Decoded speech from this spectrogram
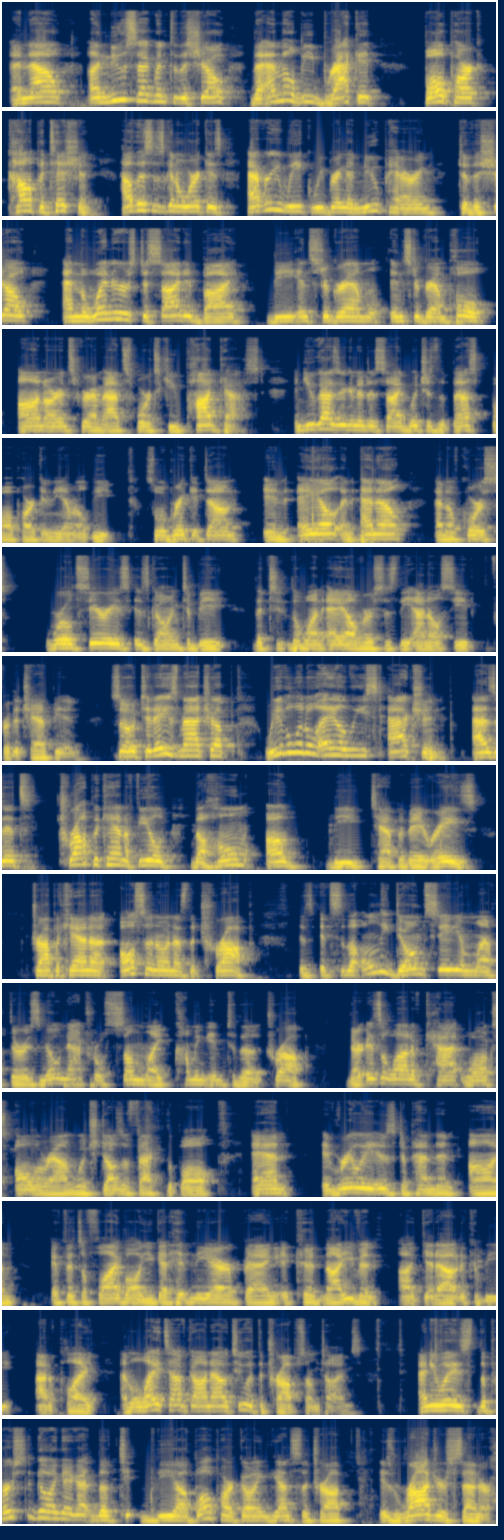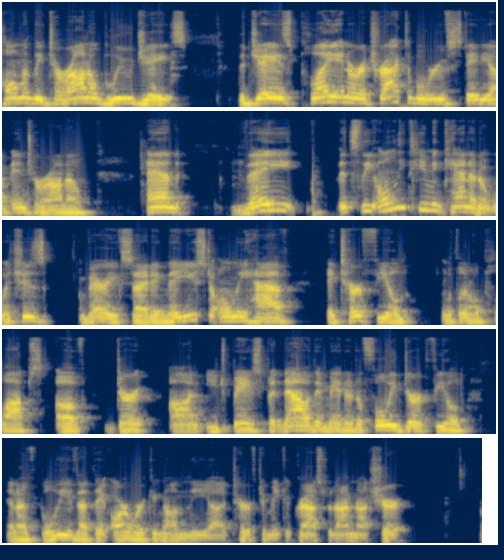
And now, a new segment to the show the MLB Bracket Ballpark Competition. How this is going to work is every week we bring a new pairing to the show, and the winner is decided by the Instagram Instagram poll on our Instagram at SportsQ Podcast. And you guys are going to decide which is the best ballpark in the MLB. So we'll break it down in AL and NL, and of course, World Series is going to be the the one AL versus the NL seed for the champion. So today's matchup, we have a little AL East action as it's Tropicana Field, the home of the Tampa Bay Rays. Tropicana, also known as the Trop, is it's the only dome stadium left. There is no natural sunlight coming into the Trop. There is a lot of catwalks all around, which does affect the ball, and it really is dependent on if it's a fly ball, you get hit in the air, bang, it could not even uh, get out. It could be out of play. And the lights have gone out too at the Trop sometimes. Anyways, the person going against the the uh, ballpark going against the Trop is Rogers Center, home of the Toronto Blue Jays. The Jays play in a retractable roof stadium in Toronto, and they it's the only team in Canada, which is very exciting. They used to only have a turf field with little plops of dirt on each base, but now they made it a fully dirt field. And I believe that they are working on the uh, turf to make it grass, but I'm not sure.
